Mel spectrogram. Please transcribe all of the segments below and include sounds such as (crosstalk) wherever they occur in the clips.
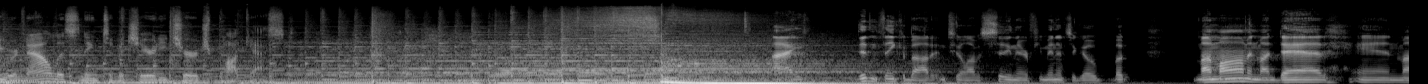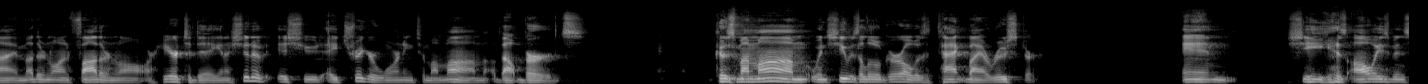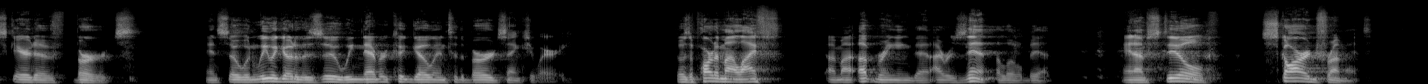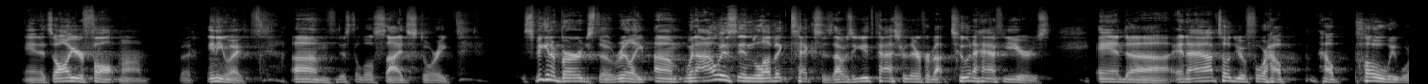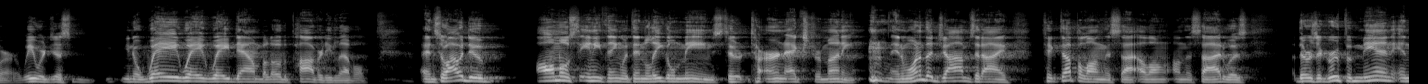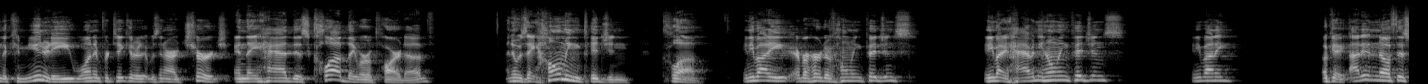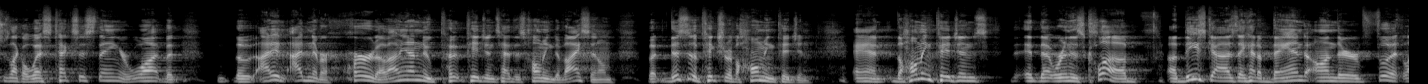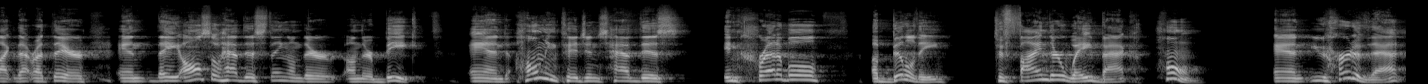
You are now listening to the Charity Church podcast. I didn't think about it until I was sitting there a few minutes ago, but my mom and my dad and my mother in law and father in law are here today, and I should have issued a trigger warning to my mom about birds. Because my mom, when she was a little girl, was attacked by a rooster. And she has always been scared of birds. And so when we would go to the zoo, we never could go into the bird sanctuary. So it was a part of my life, of my upbringing that I resent a little bit. And I'm still scarred from it. And it's all your fault, mom. But anyway, um, just a little side story. Speaking of birds, though, really, um, when I was in Lubbock, Texas, I was a youth pastor there for about two and a half years. And, uh, and I've told you before how, how po we were. We were just, you know, way, way, way down below the poverty level. And so I would do almost anything within legal means to, to earn extra money. (clears throat) and one of the jobs that I picked up along the side, along on the side was there was a group of men in the community, one in particular that was in our church, and they had this club they were a part of, and it was a homing pigeon club. Anybody ever heard of homing pigeons? Anybody have any homing pigeons? Anybody? Okay, I didn't know if this was like a West Texas thing or what, but I didn't, I'd never heard of. I mean, I knew pigeons had this homing device in them, but this is a picture of a homing pigeon. And the homing pigeons that were in this club, uh, these guys, they had a band on their foot like that right there, and they also have this thing on their on their beak. And homing pigeons have this incredible ability to find their way back home. And you heard of that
